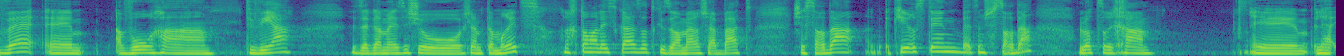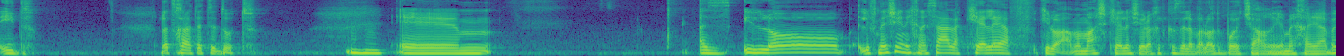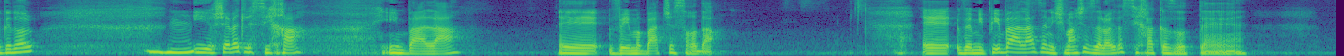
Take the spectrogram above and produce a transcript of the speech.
ועבור התביעה זה גם איזשהו, יש להם תמריץ לחתום על העסקה הזאת, כי זה אומר שהבת ששרדה, קירסטין בעצם ששרדה, לא צריכה אה, להעיד, לא צריכה לתת עדות. אה, אז היא לא, לפני שהיא נכנסה לכלא, כאילו ממש כלא שהיא הולכת כזה לבלות בו את שאר ימי חייה בגדול, היא יושבת לשיחה עם בעלה אה, ועם הבת ששרדה. אה, ומפי בעלה זה נשמע שזה לא הייתה שיחה כזאת, אה,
